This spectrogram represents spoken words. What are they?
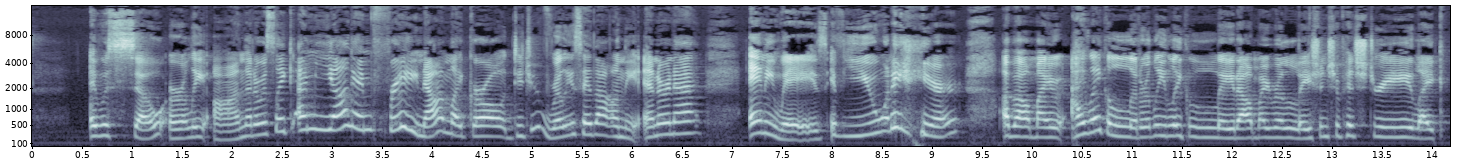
it was so early on that I was like, I'm young, I'm free. Now I'm like, girl, did you really say that on the internet? Anyways, if you want to hear about my I like literally like laid out my relationship history, like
